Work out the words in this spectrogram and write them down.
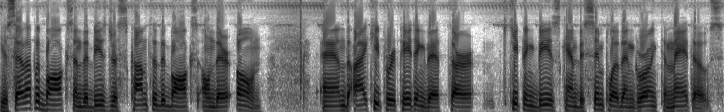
You set up a box and the bees just come to the box on their own. And I keep repeating that uh, keeping bees can be simpler than growing tomatoes.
